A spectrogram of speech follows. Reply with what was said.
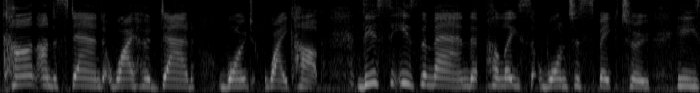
can't understand why her dad won't wake up. This is the man that police police want to speak to. He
